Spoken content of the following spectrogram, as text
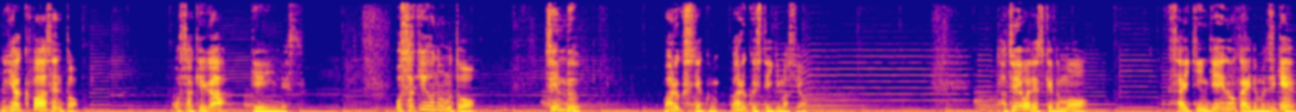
200%お酒が原因です。お酒を飲むと全部悪くしていく悪くしていきますよ。例えばですけども最近芸能界でも事件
